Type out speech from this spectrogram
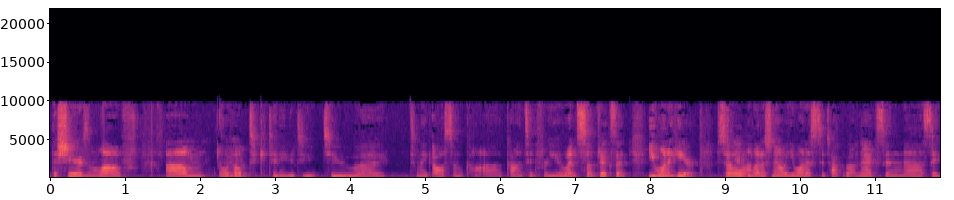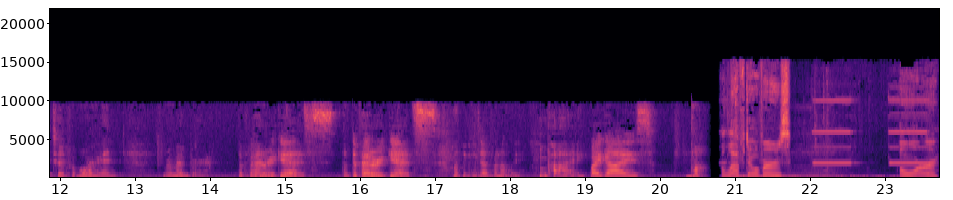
the shares and love. Um, and we hope to continue to to uh, to make awesome co- uh, content for you and subjects that you want to hear. So Yeah. let us know what you want us to talk about next, and uh, stay tuned for more. And remember, The better it gets, the, better it gets. Definitely. Bye. Bye, guys. Mwah. Leftovers or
